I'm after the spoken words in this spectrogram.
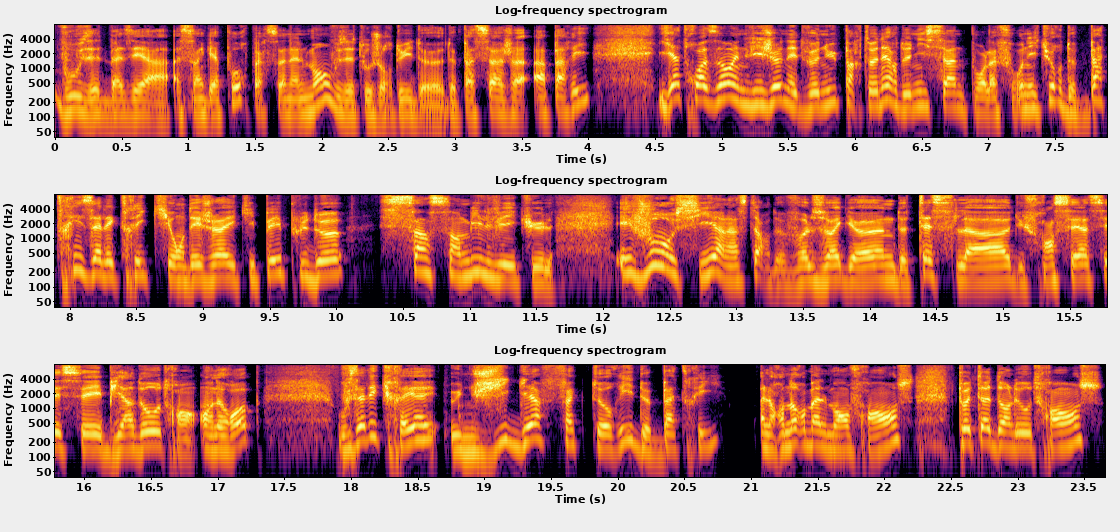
Vous, vous êtes basé à Singapour personnellement. Vous êtes aujourd'hui de, de passage à, Paris. Il y a trois ans, Envision est devenu partenaire de Nissan pour la fourniture de batteries électriques qui ont déjà équipé plus de 500 000 véhicules. Et vous aussi, à l'instar de Volkswagen, de Tesla, du français ACC et bien d'autres en, en Europe, vous allez créer une gigafactory de batteries. Alors normalement en France, peut-être dans les Hauts-de-France,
